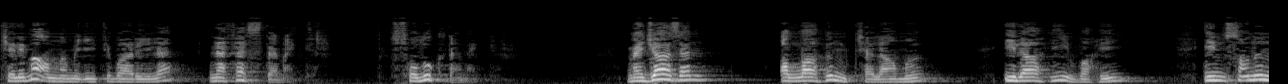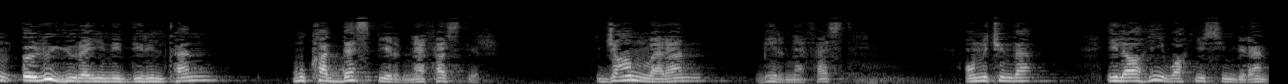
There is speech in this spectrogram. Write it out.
kelime anlamı itibariyle nefes demektir. Soluk demektir. Mecazen Allah'ın kelamı, ilahi vahiy, insanın ölü yüreğini dirilten mukaddes bir nefestir. Can veren bir nefestir. Onun için de ilahi vahyi sindiren,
